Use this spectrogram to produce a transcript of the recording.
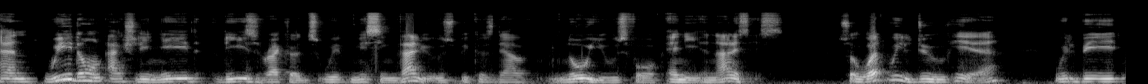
And we don't actually need these records with missing values because they have no use for any analysis. So what we'll do here will be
